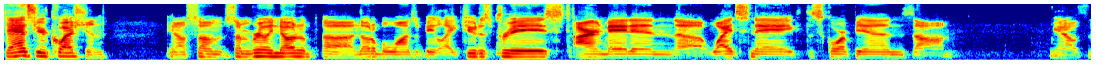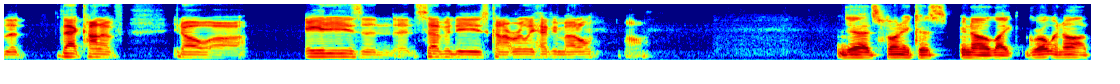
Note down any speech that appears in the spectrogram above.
to answer your question, you know, some some really notable uh, notable ones would be like Judas Priest, Iron Maiden, uh, Whitesnake, the Scorpions. Um, you know, the that kind of you know uh, 80s and and 70s kind of early heavy metal. Um, yeah, it's funny because you know, like growing up,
